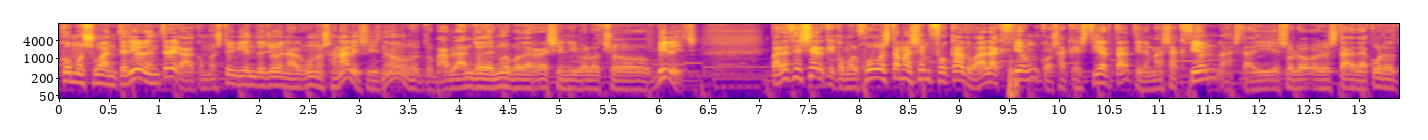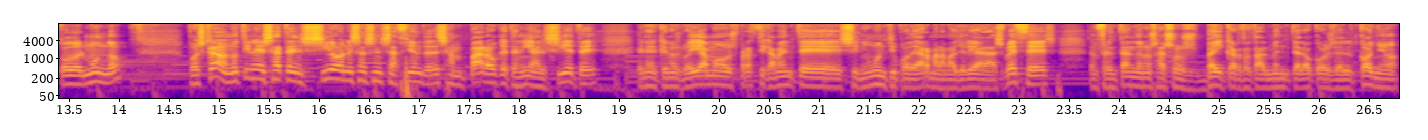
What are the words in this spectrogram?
como su anterior entrega, como estoy viendo yo en algunos análisis, ¿no? Hablando de nuevo de Resident Evil 8 Village. Parece ser que como el juego está más enfocado a la acción, cosa que es cierta, tiene más acción, hasta ahí eso lo, está de acuerdo todo el mundo, pues claro, no tiene esa tensión, esa sensación de desamparo que tenía el 7, en el que nos veíamos prácticamente sin ningún tipo de arma la mayoría de las veces, enfrentándonos a esos Baker totalmente locos del coño,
